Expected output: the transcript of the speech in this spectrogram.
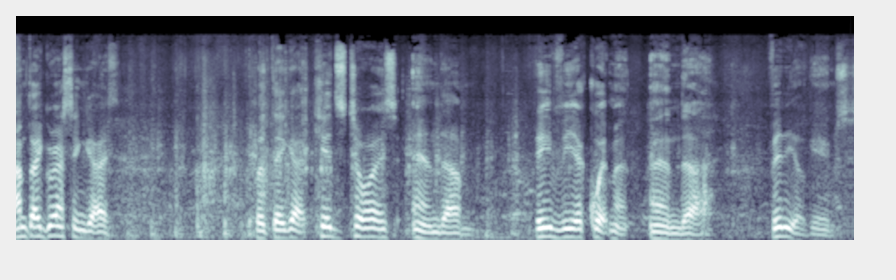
I'm digressing, guys. But they got kids' toys and um, AV equipment and uh, video games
